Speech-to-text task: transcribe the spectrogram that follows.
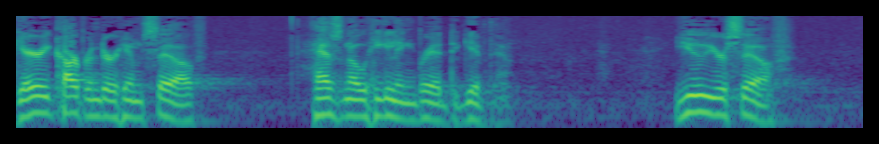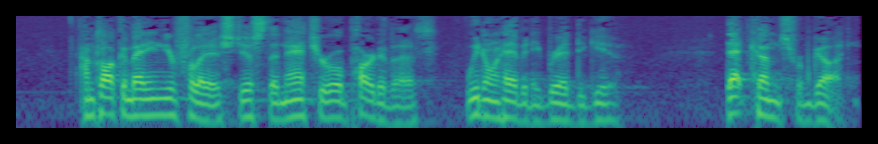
Gary Carpenter himself has no healing bread to give them? You yourself, I'm talking about in your flesh, just the natural part of us, we don't have any bread to give. That comes from God.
